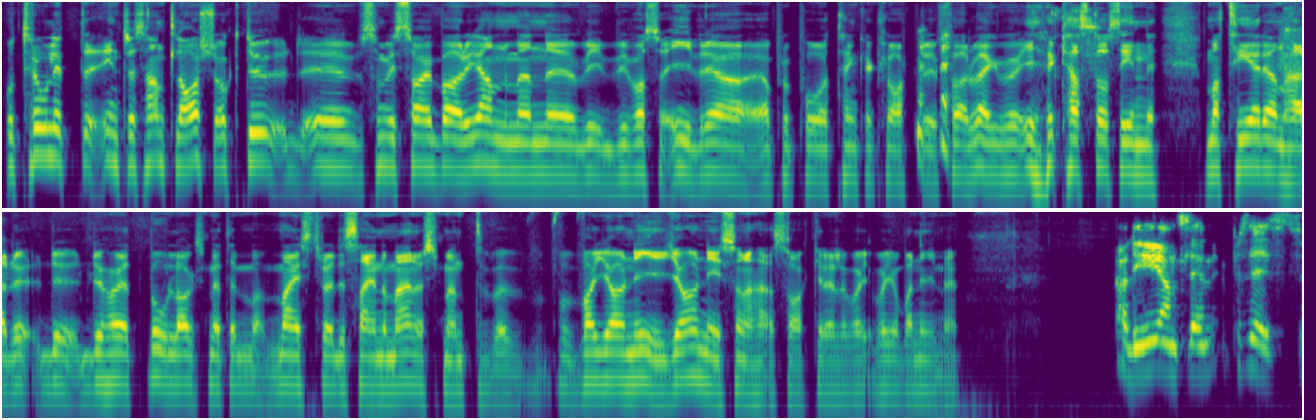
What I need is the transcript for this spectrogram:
Otroligt intressant Lars och du eh, som vi sa i början men eh, vi, vi, var så ivriga apropå att tänka klart i förväg. Vi kastade oss in i materien här. Du, du, du, har ett bolag som heter Maestro Design och Management. V vad gör ni? Gör ni sådana här saker eller vad, vad, jobbar ni med? Ja det är egentligen precis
